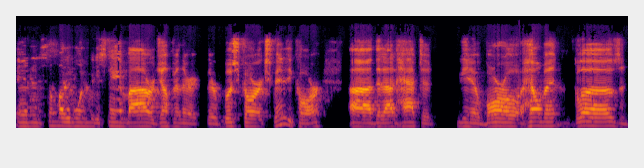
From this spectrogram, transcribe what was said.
and then somebody wanted me to stand by or jump in their their Busch car, Xfinity car, uh, that I'd have to you know borrow a helmet, and gloves, and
